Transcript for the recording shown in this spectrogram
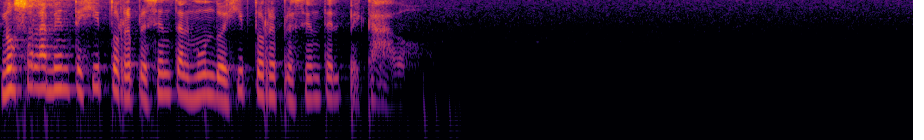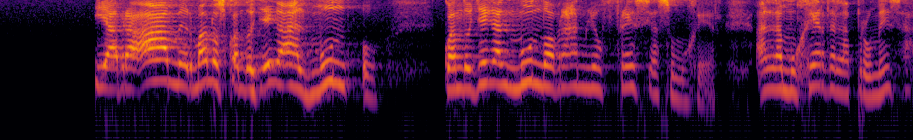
no solamente Egipto representa el mundo, Egipto representa el pecado. Y Abraham, hermanos, cuando llega al mundo, cuando llega al mundo, Abraham le ofrece a su mujer, a la mujer de la promesa.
